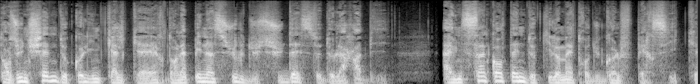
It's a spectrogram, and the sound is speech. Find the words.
dans une chaîne de collines calcaires dans la péninsule du sud-est de l'Arabie, à une cinquantaine de kilomètres du golfe Persique,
